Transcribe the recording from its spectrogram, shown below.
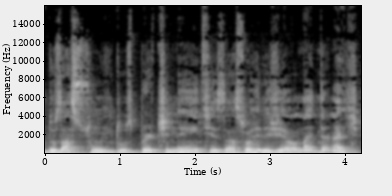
dos assuntos pertinentes à sua religião na internet.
